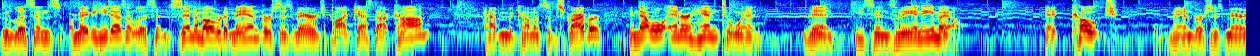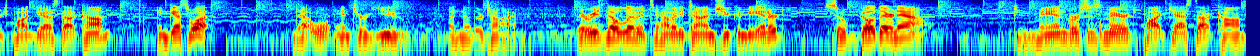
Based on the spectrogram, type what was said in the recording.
who listens, or maybe he doesn't listen, send him over to manversusmarriagepodcast.com, have him become a subscriber, and that will enter him to win. Then he sends me an email at coach at manversusmarriagepodcast.com. And guess what? That will enter you another time. There is no limit to how many times you can be entered, so go there now to manversusmarriagepodcast.com,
